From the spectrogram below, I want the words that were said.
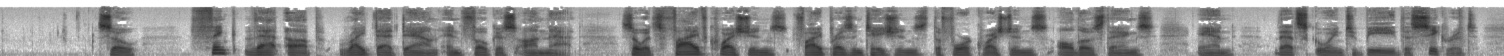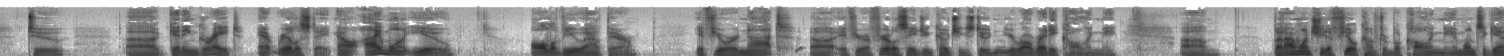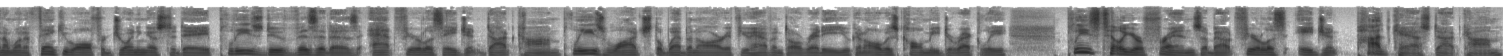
So think that up, write that down, and focus on that. So it's five questions, five presentations, the four questions, all those things. And that's going to be the secret to uh, getting great at real estate. Now, I want you, all of you out there, if you're not, uh, if you're a fearless agent coaching student, you're already calling me. Um, but I want you to feel comfortable calling me. And once again, I want to thank you all for joining us today. Please do visit us at fearlessagent.com. Please watch the webinar if you haven't already. You can always call me directly. Please tell your friends about fearlessagentpodcast.com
